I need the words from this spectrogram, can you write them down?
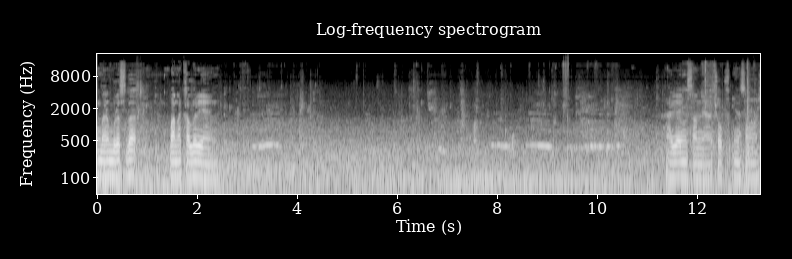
Umarım burası da bana kalır yani. Her yer insan ya. Çok insan var.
